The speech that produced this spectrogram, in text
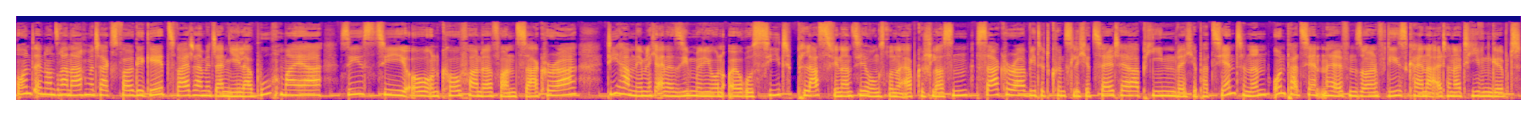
Und in unserer Nachmittagsfolge geht's weiter mit Daniela Buchmeier. Sie ist CEO und Co-Founder von Sakura. Die haben nämlich eine 7 Millionen Euro Seed Plus Finanzierungsrunde abgeschlossen. Sakura bietet künstliche Zelltherapien, welche Patientinnen und Patienten helfen sollen, für die es keine Alternativen gibt.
